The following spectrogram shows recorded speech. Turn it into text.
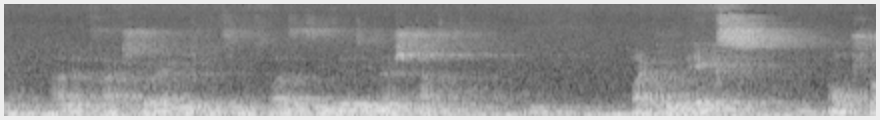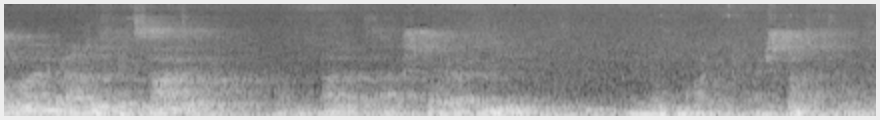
Kapitalertragssteuer nicht, beziehungsweise sie wird ihm erstattet. Bei Cum-Ex auch schon mal gar nicht bezahlte Kapitalertragssteuer, die nochmal erstattet wurde.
